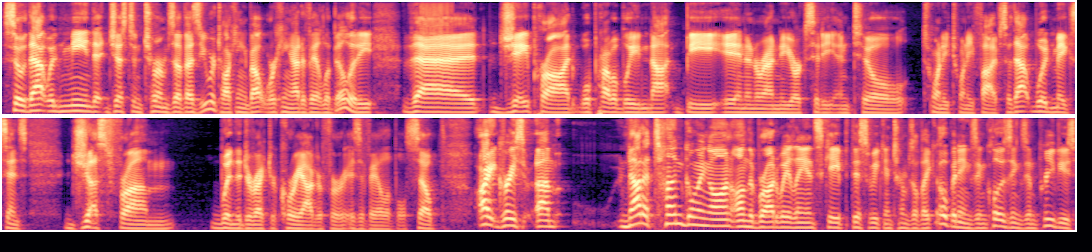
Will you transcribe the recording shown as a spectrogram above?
So that would mean that just in terms of, as you were talking about, working out of availability that JProd will probably not be in and around New York City until 2025. So that would make sense just from when the director choreographer is available. So, all right, Grace, um, not a ton going on on the Broadway landscape this week in terms of like openings and closings and previews.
